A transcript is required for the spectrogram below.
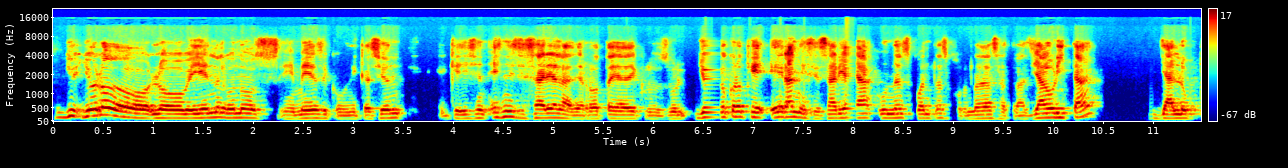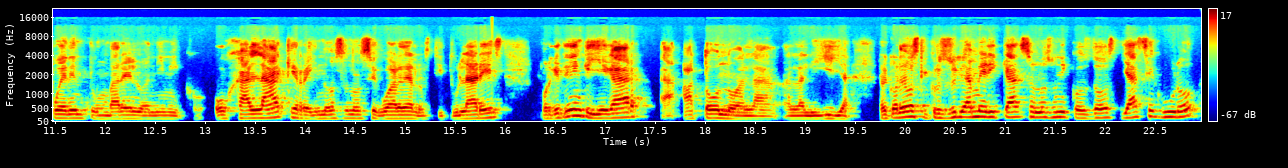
Yo, yo, lo, lo, veía en algunos eh, medios de comunicación que dicen, es necesaria la derrota ya de Cruz Azul. Yo, yo creo que era necesaria unas cuantas jornadas atrás. Ya ahorita ya lo pueden tumbar en lo anímico. Ojalá que Reynoso no se guarde a los titulares, porque tienen que llegar a, tono a la, a la, liguilla. Recordemos que Cruz Azul y América son los únicos dos, ya seguro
